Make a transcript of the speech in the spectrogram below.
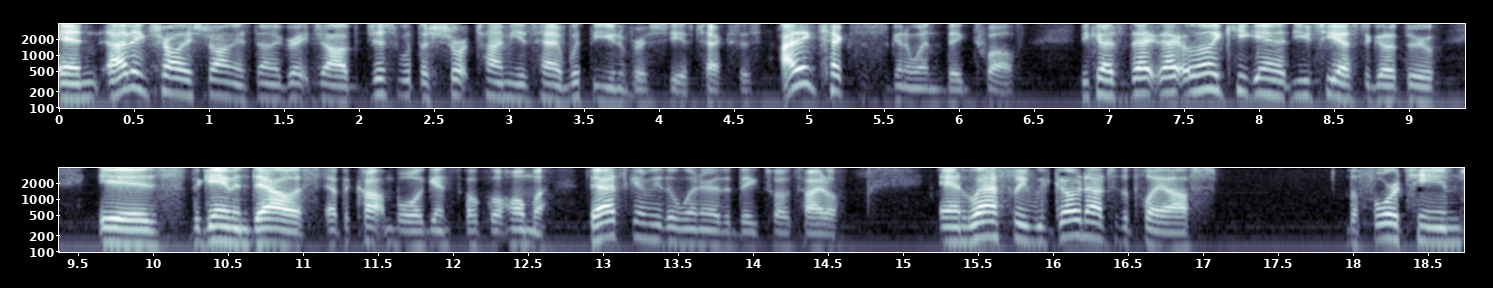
and I think Charlie Strong has done a great job just with the short time he has had with the University of Texas. I think Texas is going to win the Big 12 because that, that the only key game that UT has to go through is the game in Dallas at the Cotton Bowl against Oklahoma. That's going to be the winner of the Big 12 title. And lastly, we go now to the playoffs. The four teams,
